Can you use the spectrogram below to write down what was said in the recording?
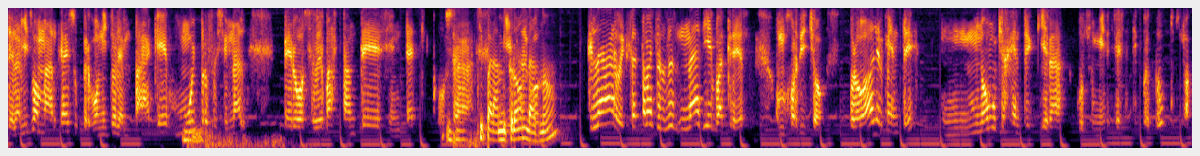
de la misma marca, es súper bonito el empaque, muy profesional pero se ve bastante sintético. O sea, sí, para microondas, ¿no? Claro, exactamente. Entonces nadie va a creer, o mejor dicho, probablemente no mucha gente quiera consumir este tipo de productos, ¿no?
